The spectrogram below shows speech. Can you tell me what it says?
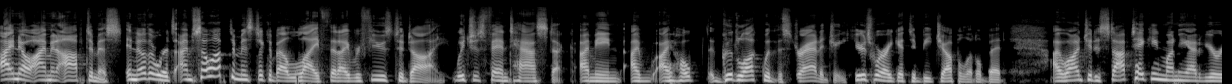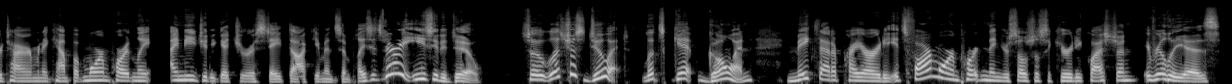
I know I'm an optimist. In other words, I'm so optimistic about life that I refuse to die, which is fantastic. I mean, I, I hope good luck with the strategy. Here's where I get to beat you up a little bit. I want you to stop taking money out of your retirement account, but more importantly, I need you to get your estate documents in place. It's very easy to do. So let's just do it. Let's get going. Make that a priority. It's far more important than your social security question. It really is.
